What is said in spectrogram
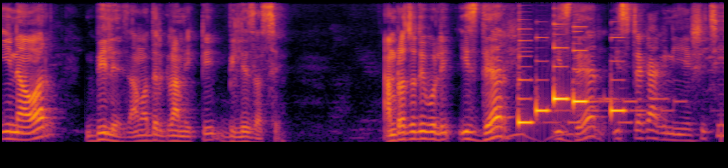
in our village আমাদের গ্রামে একটি ভিলেজ আছে। আমরা যদি বলি ইজ দেয়ার ইজ দেয়ার ইজটাকে আগে নিয়ে এসেছি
